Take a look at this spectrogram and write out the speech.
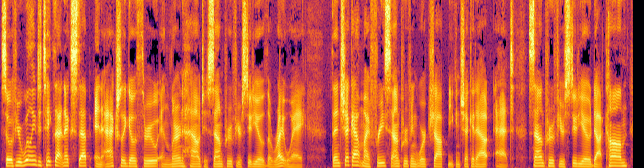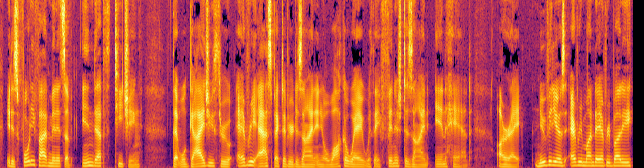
So, if you're willing to take that next step and actually go through and learn how to soundproof your studio the right way, then check out my free soundproofing workshop. You can check it out at soundproofyourstudio.com. It is 45 minutes of in depth teaching that will guide you through every aspect of your design, and you'll walk away with a finished design in hand. All right, New videos every Monday, everybody.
